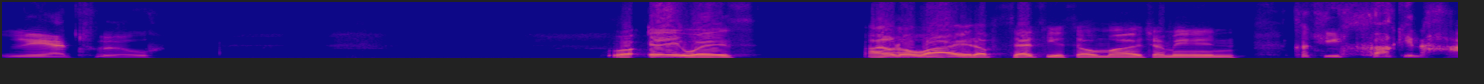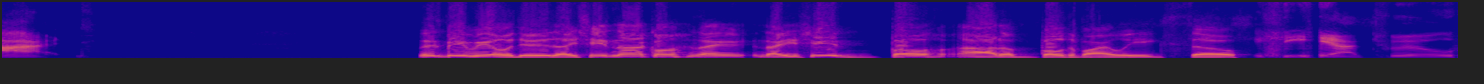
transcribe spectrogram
Yeah, true. Well, anyways, I don't know why it upsets you so much. I mean, Because she's fucking hot. Let's be real, dude. Like she's not going like like she's both out of both of our leagues. So yeah, true.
